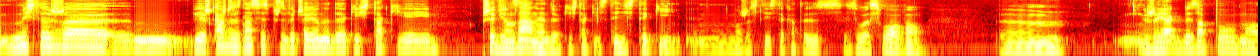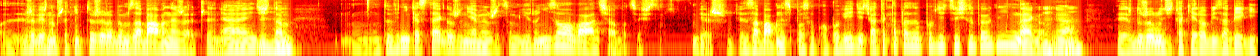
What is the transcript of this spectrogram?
Myślę, że mm, wiesz, każdy z nas jest przyzwyczajony do jakiejś takiej, przywiązany do jakiejś takiej stylistyki. Może stylistyka to jest złe słowo. Że jakby za pomo- że wiesz, na przykład niektórzy robią zabawne rzeczy, nie? I gdzieś tam mm, to wynika z tego, że nie wiem, że chcą ironizować albo coś, wiesz, w zabawny sposób opowiedzieć, ale tak naprawdę opowiedzieć coś zupełnie innego, nie? Wiesz, dużo ludzi takie robi zabiegi.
